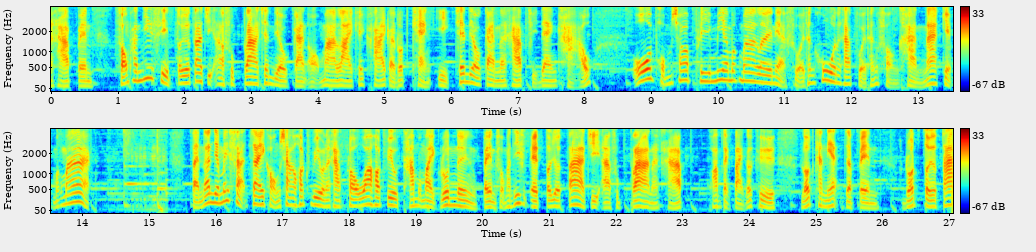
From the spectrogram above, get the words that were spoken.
นะครับ เป็น 2020 Toyota GR Supra เช่นเดียวกันออกมาลายคล้ายๆ กับรถแข่งอีก เช่นเดียวกันนะครับ สีแดงขาว โอ้ผมชอบพรีเมียมมากๆเลยเนี่ย สวยทั้งคู่นะครับ สวยทั้ง 2 คัน น่าเก็บมากๆ แต่นั่นยังไม่สะใจของชาว Hot Wheels นะครับ เพราะว่า Hot Wheels ทำออกมาอีกรุ่นหนึ่งเป็น 2021 Toyota GR Supra นะครับ ความแตกต่างก็คือรถคันนี้จะเป็น รถ Toyota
